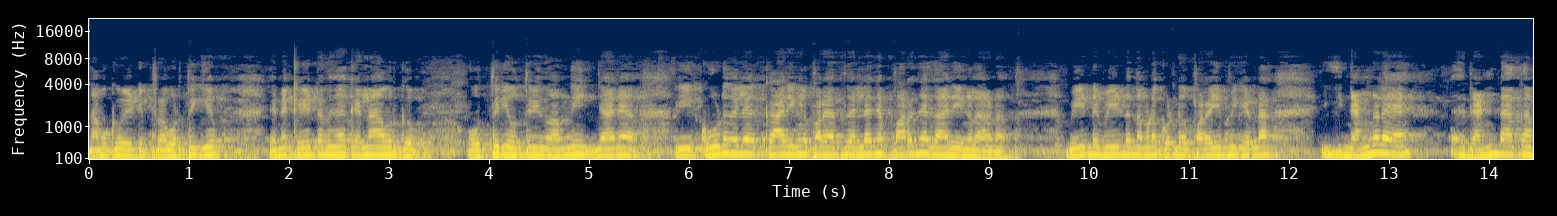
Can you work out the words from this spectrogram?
നമുക്ക് വേണ്ടി പ്രവർത്തിക്കും. എന്നെ കേട്ട നിങ്ങൾക്ക് എല്ലാവർക്കും ഒത്തിരി ഒത്തിരി നന്ദി. ഞാൻ ഈ കൂടുതൽ കാര്യങ്ങൾ പറയാത്തതെല്ലാം ഞാൻ പറഞ്ഞ കാര്യങ്ങളാണ്. വീണ്ടും വീണ്ടും നമ്മളെ കൊണ്ട് പറയിപ്പിക്കേണ്ട. ഞങ്ങളെ രണ്ടാക്കാൻ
